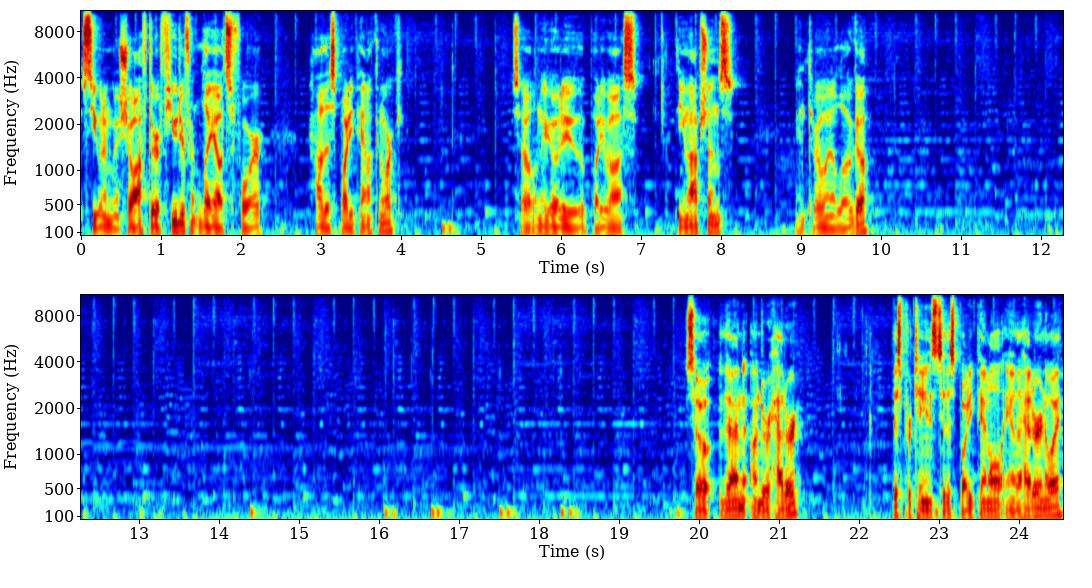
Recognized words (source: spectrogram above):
see what I'm gonna show off. There are a few different layouts for how this buddy panel can work. So let me go to BuddyBoss theme options and throw in a logo. So then under header, this pertains to this buddy panel and the header in a way.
